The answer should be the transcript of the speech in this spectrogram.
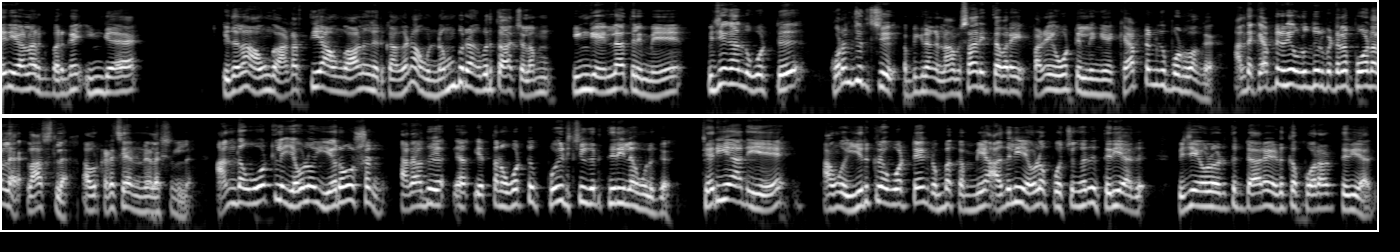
ஏரியாலாம் இருக்குது பாருங்கள் இங்கே இதெல்லாம் அவங்க அடர்த்தியாக அவங்க ஆளுங்க இருக்காங்கன்னு அவங்க நம்புறாங்க. விருத்தாச்சலம். இங்கே எல்லாத்துலேயுமே விஜயகாந்த் ஓட்டு குறைஞ்சிருச்சு அப்படிங்கிறாங்க. நான் விசாரித்தவரை பழைய ஓட்டு இல்லைங்க. கேப்டனுக்கு போடுவாங்க. அந்த கேப்டனுக்கே உளுந்தூர்பேட்டையில் போடலை. லாஸ்ட்டில் அவர் கடைசியான எலெக்ஷனில் அந்த ஓட்டில் எவ்வளோ எரோஷன் அதாவது எத்தனை ஓட்டு போயிடுச்சுங்கிறது தெரியல உங்களுக்கு தெரியாதையே அவங்க இருக்கிற ஓட்டே ரொம்ப கம்மியாக அதுலேயும் எவ்வளோ போச்சுங்கிறது தெரியாது. விஜய் எவ்வளோ எடுத்துக்கிட்டாரோ எடுக்க போகிறாரு தெரியாது.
